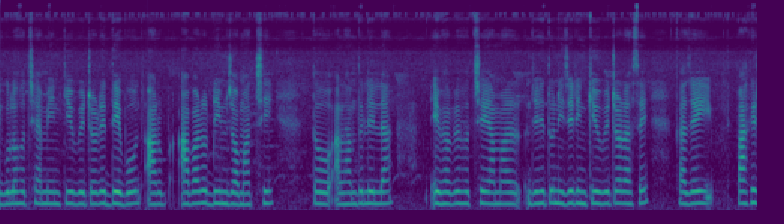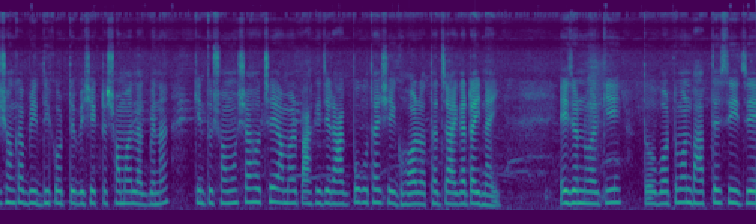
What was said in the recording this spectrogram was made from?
এগুলো হচ্ছে আমি ইনকিউবেটরে দেব, আর আবারও ডিম জমাচ্ছি। তো আলহামদুলিল্লাহ, এভাবে হচ্ছে আমার যেহেতু নিজের ইনকিউবেটর আছে, কাজেই পাখির সংখ্যা বৃদ্ধি করতে বেশি একটা সময় লাগবে না। কিন্তু সমস্যা হচ্ছে আমার পাখি যে রাখব কোথায়, সেই ঘর অর্থাৎ জায়গাটাই নাই। এই জন্য আর কি, তো বর্তমান ভাবতেছি যে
